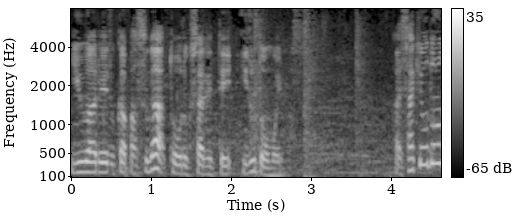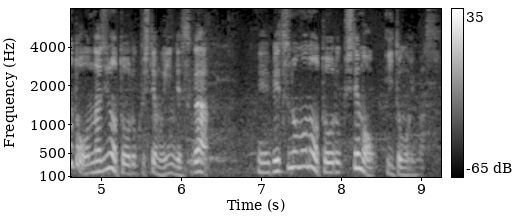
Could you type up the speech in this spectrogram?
URL かパスが登録されていると思います。はい、先ほどのと同じのを登録してもいいんですが、え別のものを登録してもいいと思います。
